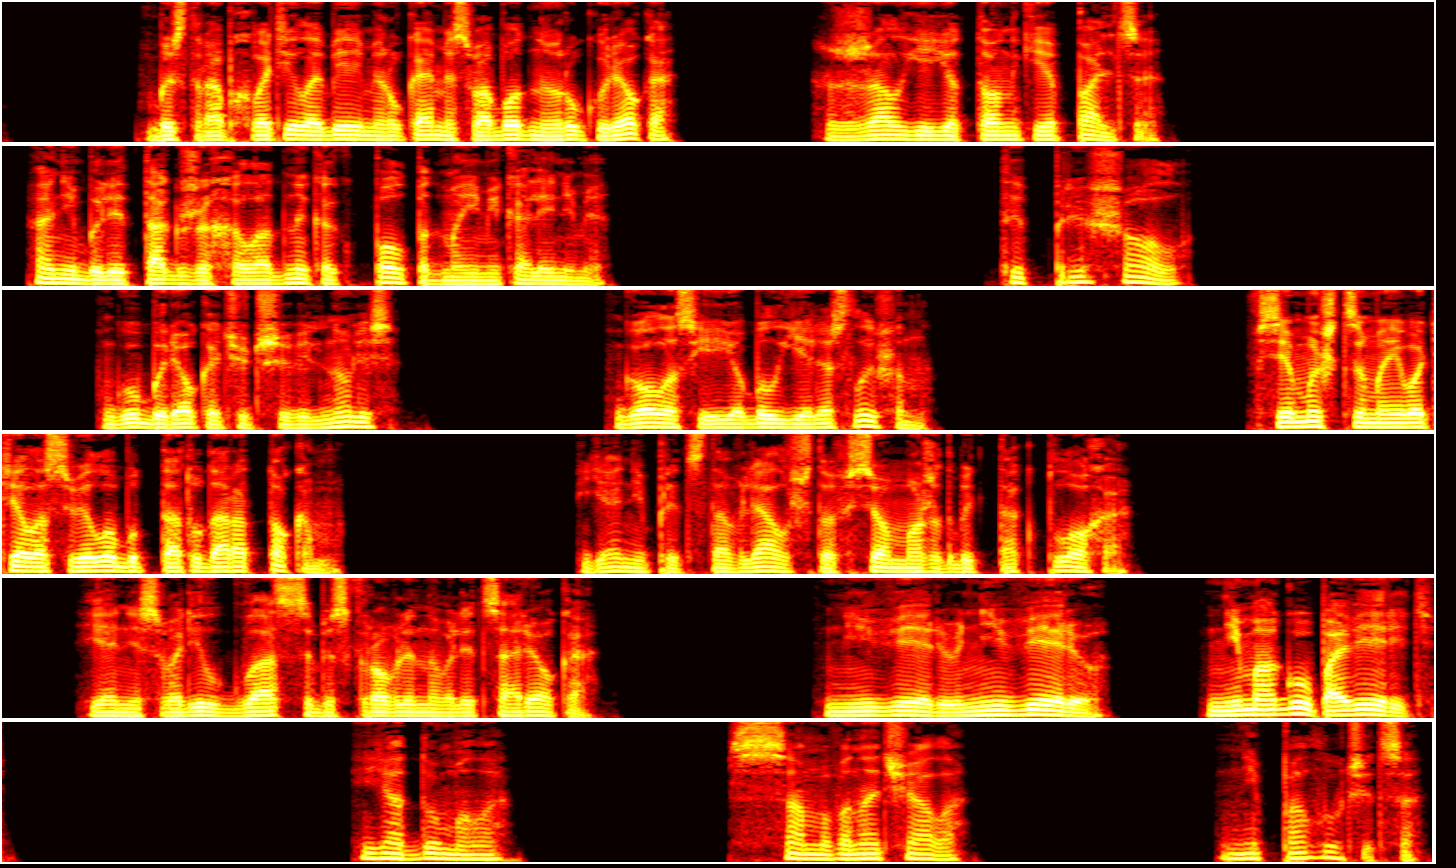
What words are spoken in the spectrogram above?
быстро обхватил обеими руками свободную руку Рёка, сжал ее тонкие пальцы. Они были так же холодны, как пол под моими коленями. «Ты пришел». Губы Рёка чуть шевельнулись. Голос ее был еле слышен. Все мышцы моего тела свело, будто от удара током. Я не представлял, что все может быть так плохо. Я не сводил глаз с обескровленного лица Рёка. Не верю, не верю. Не могу поверить. Я думала с самого начала. Не получится.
